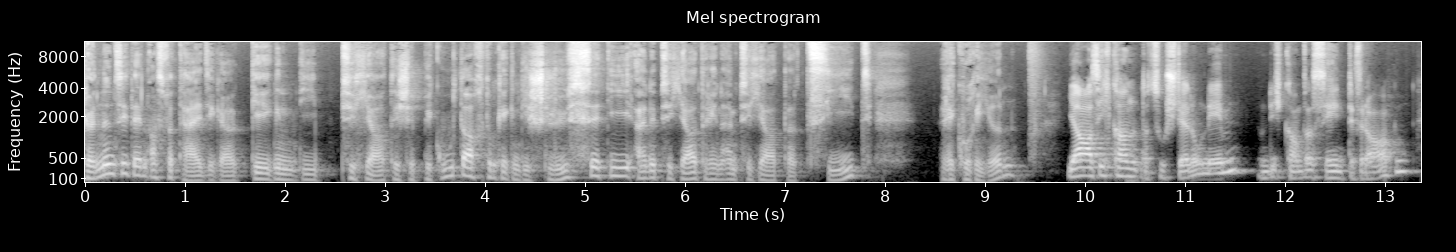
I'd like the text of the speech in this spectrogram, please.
Können Sie denn als Verteidiger gegen die psychiatrische Begutachtung, gegen die Schlüsse, die eine Psychiaterin, ein Psychiater zieht, rekurrieren? Ja, also ich kann dazu Stellung nehmen und ich kann das hinterfragen.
